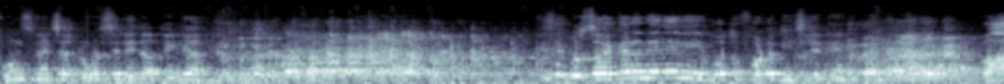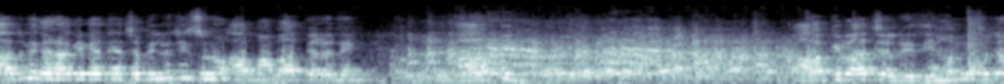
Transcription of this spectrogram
फ़ोन स्नैचर रोड से ले जाते हैं क्या? इसे गुस्सा नहीं नहीं नहीं, वो तो फ़ोटो खींच लेते हैं। बाद में घर आके कहते हैं अच्छा बिल्लू जी, सुनो, आप वहाँ बात कर रहे थे। आपकी आपकी बात चल रही थी। हमने सोचा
